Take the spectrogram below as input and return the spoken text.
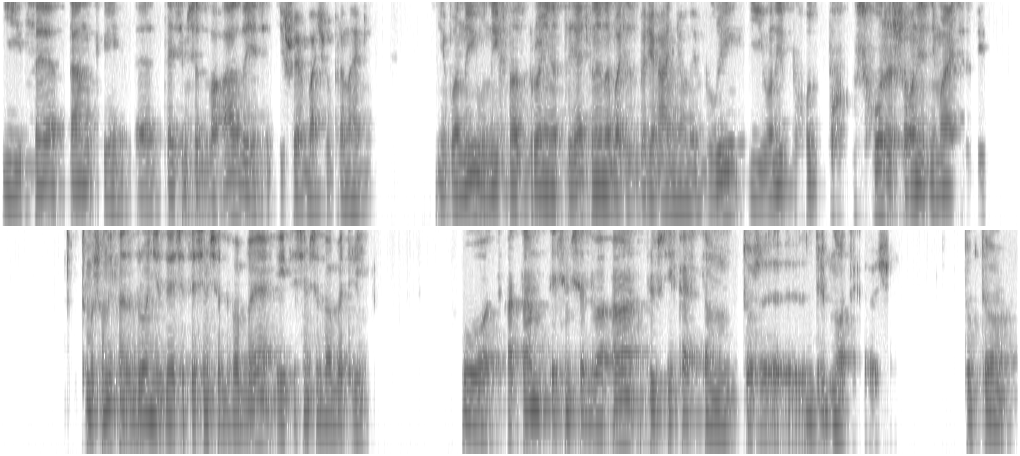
І це танки е, Т-72А, здається, ті, що я бачив, принаймні. І вони у них на зброї не стоять, вони на базі зберігання у них були, і вони схоже, що вони знімаються звідти. Тому що у них на озброєнні здається Т-72Б і Т-72Б3. От, А там Т-72А, плюс якась там теж е, дрібнота. коротше. Тобто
